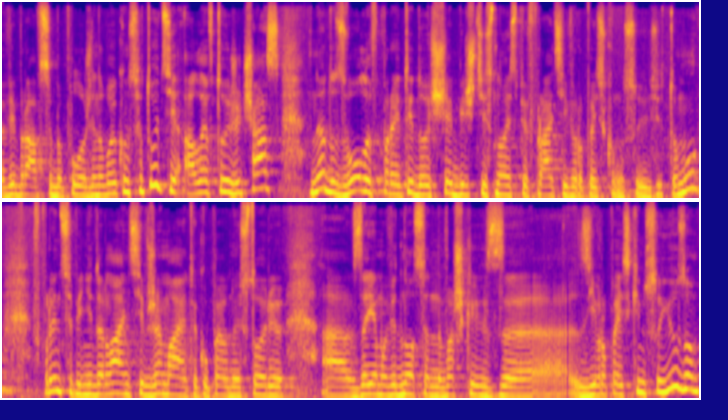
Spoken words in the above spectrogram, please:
е, вібрав себе положення нової конституції, але в той же час не дозволив перейти до ще більш тісної співпраці в Європейському Союзі. Тому, в принципі, нідерландці вже мають таку певну історію взаємовідносин важких з, е, з Європейським Союзом.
